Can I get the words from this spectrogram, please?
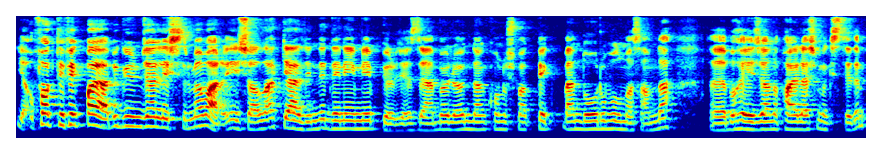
Ya ufak tefek bayağı bir güncelleştirme var. İnşallah geldiğinde deneyimleyip göreceğiz. Yani böyle önden konuşmak pek ben doğru bulmasam da e, bu heyecanı paylaşmak istedim.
